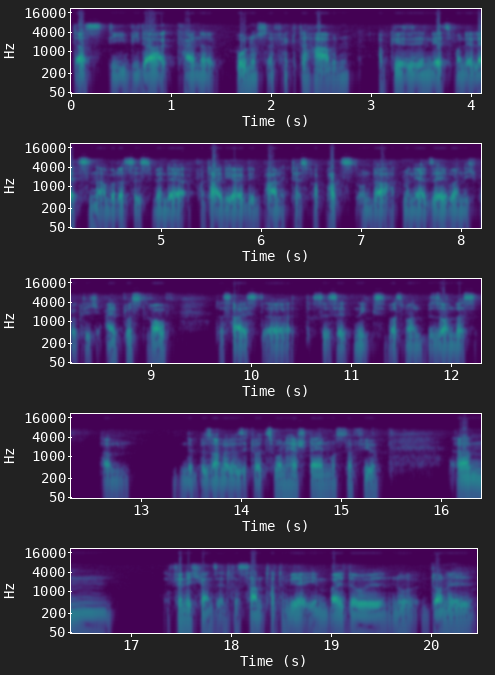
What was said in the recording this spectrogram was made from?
dass die wieder keine Bonuseffekte haben. Abgesehen jetzt von der letzten, aber das ist, wenn der Verteidiger den Paniktest verpatzt und da hat man ja selber nicht wirklich Einfluss drauf. Das heißt, äh, das ist jetzt nichts, was man besonders ähm, eine besondere Situation herstellen muss dafür. Ähm, Finde ich ganz interessant. Hatten wir ja eben bei Dole, no, Donald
